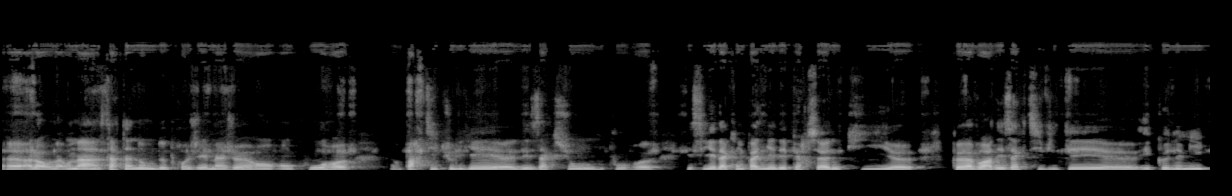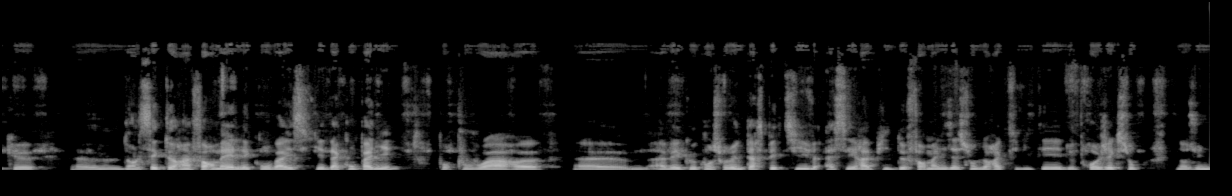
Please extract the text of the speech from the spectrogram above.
Alors, on a, un certain nombre de projets majeurs en, en cours, en particulier des actions pour essayer d'accompagner des personnes qui peuvent avoir des activités économiques dans le secteur informel et qu'on va essayer d'accompagner pour pouvoir euh, avec construire une perspective assez rapide de formalisation de leur activité et de projection dans, une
